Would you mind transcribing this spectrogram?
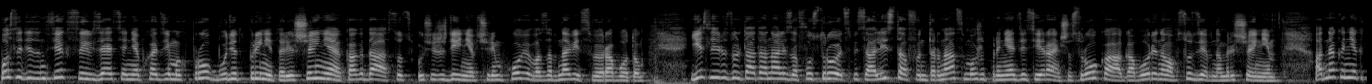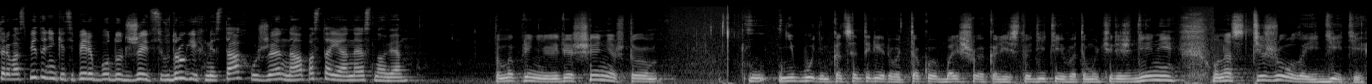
После дезинфекции и взятия необходимых проб будет принято решение, когда соцучреждение в Черемхове возобновит свою работу. Если результаты анализов устроят специалистов, интернат сможет принять детей раньше срока, оговоренного в судебном решении. Однако некоторые Некоторые воспитанники теперь будут жить в других местах уже на постоянной основе. Мы приняли решение, что не будем концентрировать такое большое количество детей в этом учреждении. У нас тяжелые дети,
